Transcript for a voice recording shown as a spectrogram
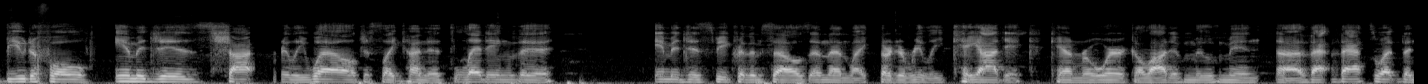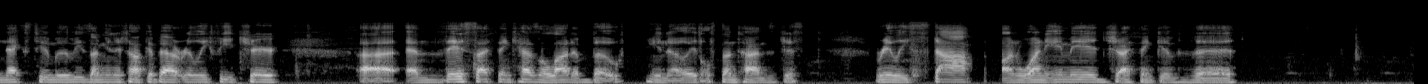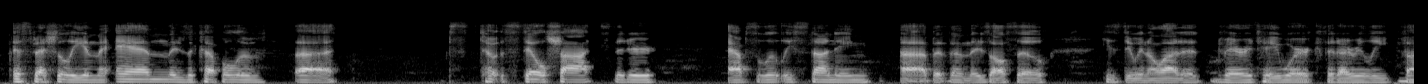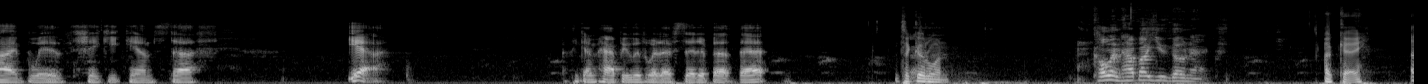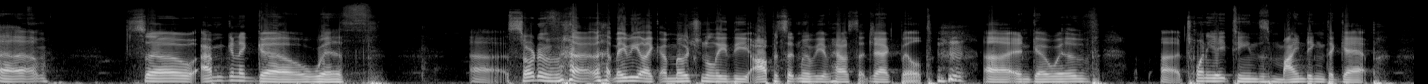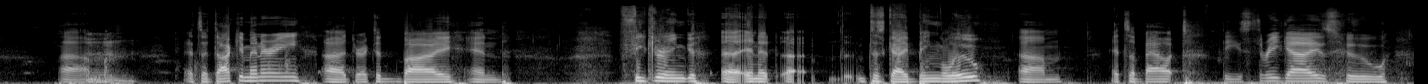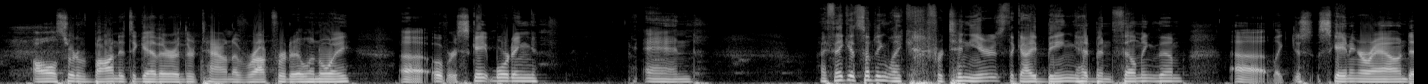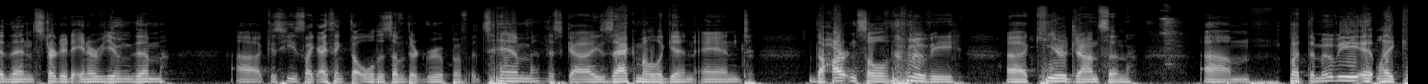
beautiful images shot really well, just like kind of letting the images speak for themselves, and then like sort of really chaotic camera work, a lot of movement. Uh, that that's what the next two movies I'm going to talk about really feature. Uh, and this I think has a lot of both. You know, it'll sometimes just really stop on one image. I think of the especially in the end there's a couple of uh st- still shots that are absolutely stunning uh but then there's also he's doing a lot of verite work that i really vibe with shaky cam stuff yeah i think i'm happy with what i've said about that It's a good one. colin how about you go next Okay. Um, so I'm gonna go with uh, sort of uh, maybe like emotionally the opposite movie of House That Jack Built, uh, and go with uh, 2018's Minding the Gap. Um, It's a documentary uh, directed by and featuring uh, in it uh, this guy Bing Liu. Um, it's about these three guys who all sort of bonded together in their town of Rockford, Illinois, uh, over skateboarding. And I think it's something like for 10 years, the guy Bing had been filming them, uh, like just skating around, and then started interviewing them. Because he's like, I think the oldest of their group. Of it's him, this guy Zach Mulligan, and the heart and soul of the movie, uh, Keire Johnson. Um, but the movie, it like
